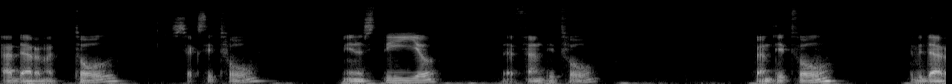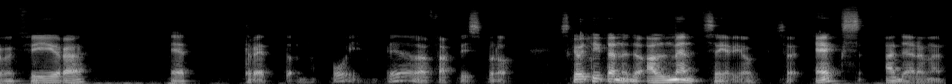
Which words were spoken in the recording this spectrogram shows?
adderar med 12, 62 minus 10, det är 52. 52 dividerar med 4 är 13. Oj, det var faktiskt bra. Ska vi titta nu då, allmänt säger jag. Så x adderar med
